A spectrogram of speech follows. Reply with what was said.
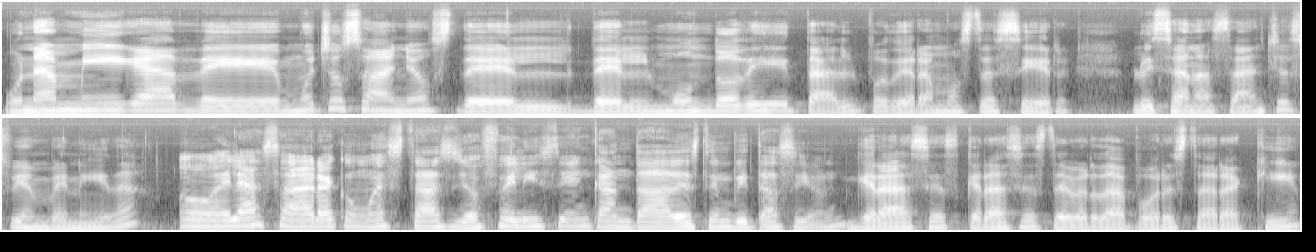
una amiga de muchos años del, del, mundo digital, pudiéramos decir. Luisana Sánchez, bienvenida. Hola Sara, ¿cómo estás? Yo feliz y encantada de esta invitación. Gracias, gracias de verdad por estar aquí.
